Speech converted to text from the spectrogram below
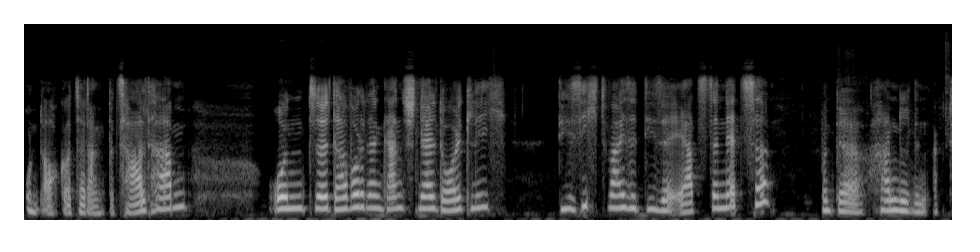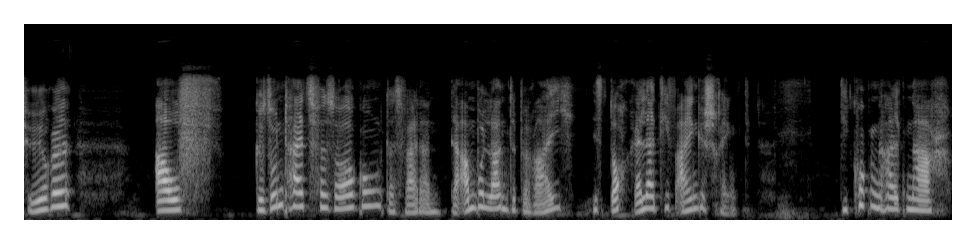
und auch Gott sei Dank bezahlt haben. Und äh, da wurde dann ganz schnell deutlich, die Sichtweise dieser Ärztenetze und der handelnden Akteure auf Gesundheitsversorgung, das war dann der ambulante Bereich, ist doch relativ eingeschränkt. Die gucken halt nach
